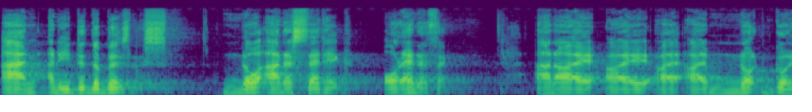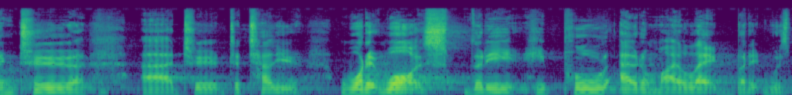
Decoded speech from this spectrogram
and, and he did the business. No anesthetic or anything. And I, I, I, am not going to, uh, to, to tell you what it was that he, he pulled out of my leg, but it was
